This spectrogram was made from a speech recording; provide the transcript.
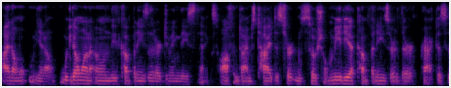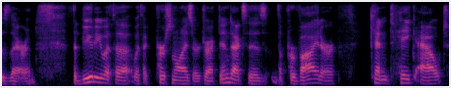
I don't, you know, we don't want to own the companies that are doing these things, oftentimes tied to certain social media companies or their practices there. And the beauty with a with a personalized or direct index is the provider can take out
